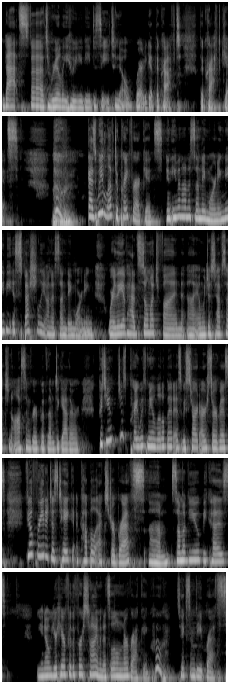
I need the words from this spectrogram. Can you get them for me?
That's that's really who you need to see to know where to get the craft the craft kits. Whew. Guys, we love to pray for our kids. And even on a Sunday morning, maybe especially on a Sunday morning where they have had so much fun uh, and we just have such an awesome group of them together, could you just pray with me a little bit as we start our service? Feel free to just take a couple extra breaths. Um, some of you, because you know, you're here for the first time and it's a little nerve wracking. Whew, take some deep breaths.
